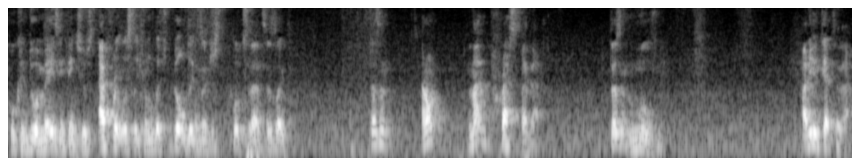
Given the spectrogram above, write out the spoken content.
who can do amazing things, who's effortlessly can lift buildings, and just looks at that and says, like, doesn't, I don't, I'm not impressed by that. Doesn't move me. How do you get to that?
